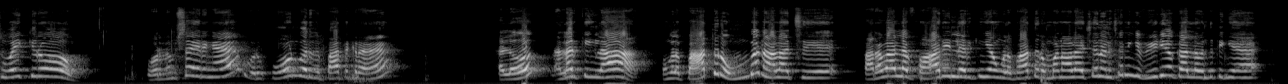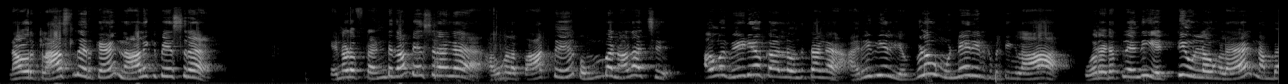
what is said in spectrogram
சுவைக்கிறோம். ஒரு நிமிஷம் இருங்க ஒரு ஃபோன் வருது பாத்துக்கிறேன். ஹலோ நல்லா இருக்கீங்களா? உங்களை பார்த்து ரொம்ப நாளாச்சு. பரவாயில்ல ஃபாரின்ல இருக்கீங்க. உங்களை பார்த்து ரொம்ப நாளாச்சுன்னு நினச்சேன். நீங்க வீடியோ காலில் வந்துட்டீங்க. நான் ஒரு கிளாஸ்ல இருக்கேன். நாளைக்கு பேசுறேன். என்னோட ஃப்ரெண்டு தான் பேசுறாங்க. அவங்கள பார்த்து ரொம்ப நாளாச்சு. அவங்க வீடியோ காலில் வந்துட்டாங்க. அறிவியல் எவ்வளவு முன்னேறி இருக்கு பார்த்தீங்களா? ஒரு இடத்துல இருந்து எட்டி உள்ளவங்கள நம்ம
